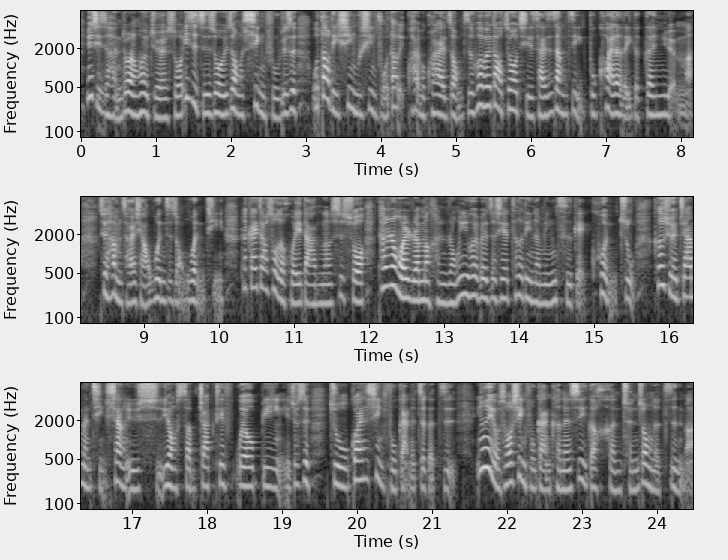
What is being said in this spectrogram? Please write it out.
因为其实很多人会觉得说，一直执着于这种幸福，就是我到底幸不幸福，我到底快不快乐，这种字会不会到最后其实才是让自己不快乐的一个根源嘛？所以他们才会想要问这种问题。那该教授的回答呢是说，他认为人们很容易会被这些特定的名词给困住。科学家们倾向于使用 subjective well-being，也就是主观幸福感的这个字，因为有时候幸福感可能是一个很沉重的字嘛。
